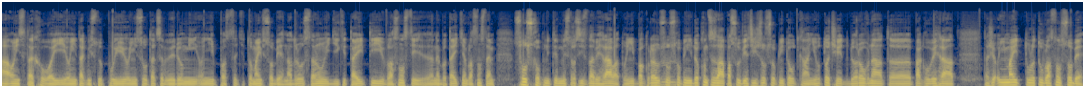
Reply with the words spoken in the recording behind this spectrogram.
A oni se tak chovají, oni tak vystupují, oni jsou tak sebevědomí, oni v podstatě to mají v sobě. Na druhou stranu i díky tady té vlastnosti, nebo tady těm vlastnostem, jsou schopni ty mistrovství světa vyhrávat. Oni pak opravdu jsou schopni do konce zápasu věří, že jsou schopni to utkání otočit, dorovnat, eh, pak ho vyhrát. Takže oni mají tuhle tu vlastnost v sobě.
